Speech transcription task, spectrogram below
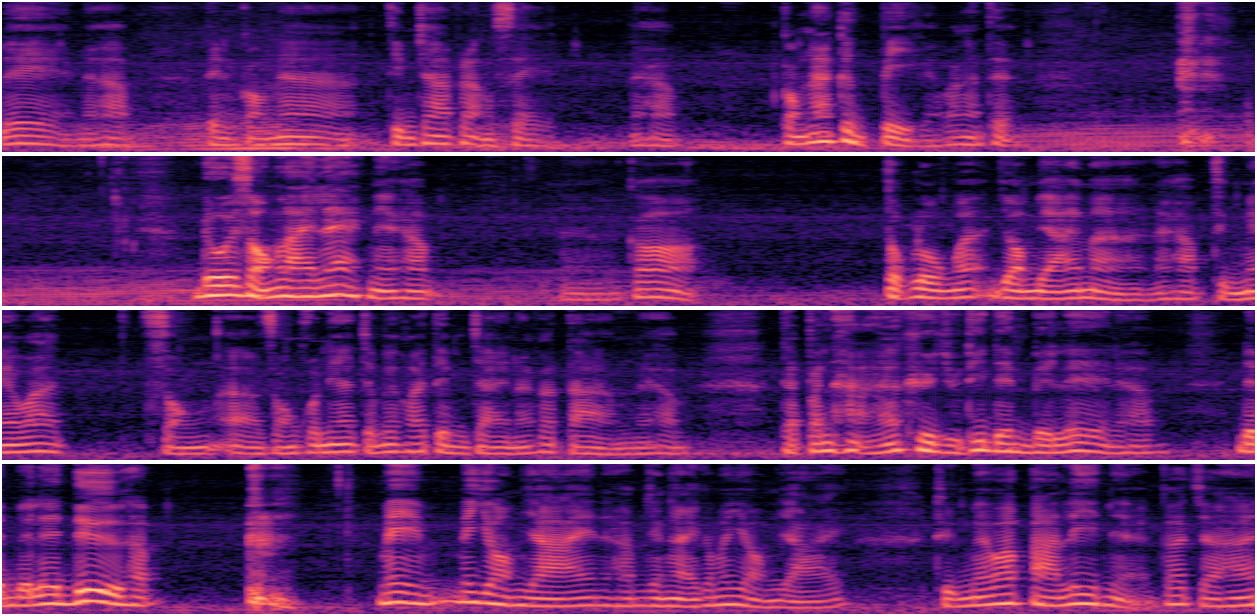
เล่นะครับ เป็นกองหน้าทีมชาติฝรั่งเศสนะครับ กองหน้ากึ่งปีกว่างั้นเถอะ โดย 2 รายแรกเนี่ยครับก็ตกลงว่ายอมย้ายมานะครับ ถึงแม้ว่าสองอสองคนนี้จะไม่ค่อยเต็มใจนะก็ตามนะครับ แต่ปัญหาคืออยู่ที่เดมเบเล่นะครับ เดมเบเล่ดื้อครับ ไม่ไม่ยอมย้ายนะครับ ยังไงก็ไม่ยอมย้าย ถึงแม้ว่าปารีสเนี่ยก็จะให้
